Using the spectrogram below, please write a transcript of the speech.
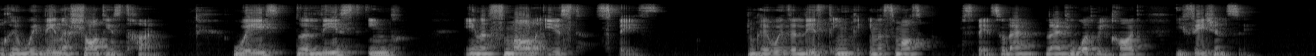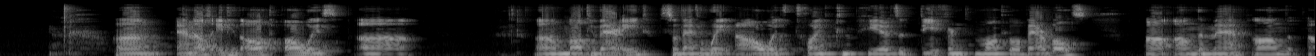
Okay, within the shortest time, with the least ink in the smallest space. Okay, with the least ink in a small space. So that that is what we call efficiency. Um, and also it is always uh, uh, multivariate so that we are always trying to compare the different multiple variables uh, on the map, on the, uh,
